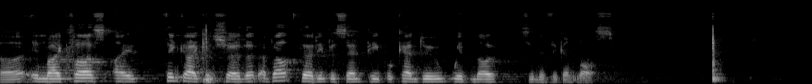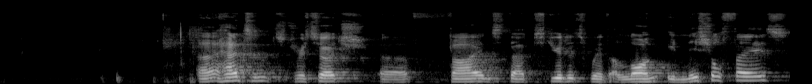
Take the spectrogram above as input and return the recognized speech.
Uh, in my class, I think I can show that about 30% people can do with no significant loss. Uh, Hansen's research uh, finds that students with a long initial phase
